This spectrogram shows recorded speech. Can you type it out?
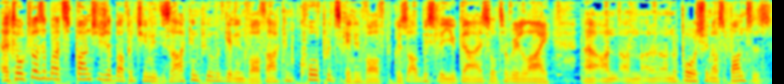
Uh, talk to us about sponsorship opportunities. How can people get involved? How can corporates get involved? Because obviously you guys also rely uh, on, on, on a portion of sponsors.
